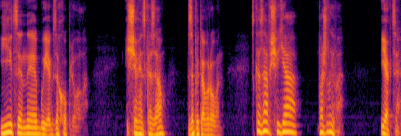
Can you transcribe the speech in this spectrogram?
Її це неабияк захоплювало. І що він сказав? запитав Рован. Сказав, що я важлива. Як це?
